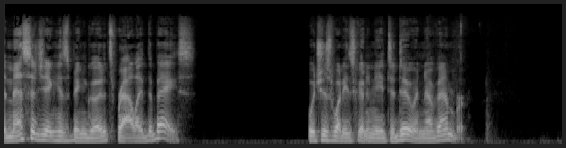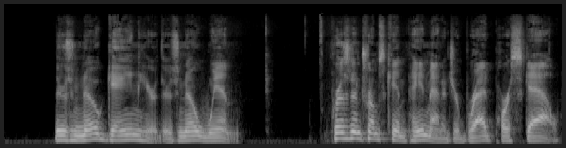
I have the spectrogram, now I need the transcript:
The messaging has been good. It's rallied the base, which is what he's going to need to do in November. There's no gain here. There's no win. President Trump's campaign manager, Brad Parscale,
